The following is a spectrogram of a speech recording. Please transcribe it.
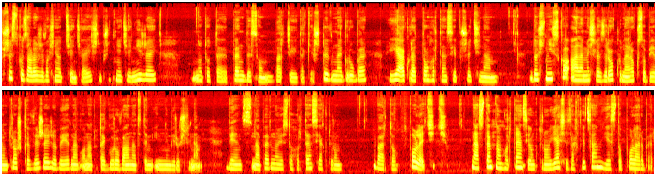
Wszystko zależy właśnie od cięcia. Jeśli przytniecie niżej, no to te pędy są bardziej takie sztywne, grube. Ja akurat tą hortensję przycinam dość nisko, ale myślę z roku na rok sobie ją troszkę wyżej, żeby jednak ona tutaj górowała nad tymi innymi roślinami. Więc na pewno jest to hortensja, którą warto polecić. Następną hortensją, którą ja się zachwycam, jest to Polar Bear.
